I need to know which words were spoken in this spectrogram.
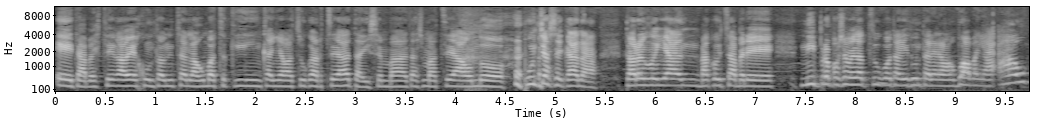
eta beste gabe junta honditzen lagun batzukin kaina batzuk hartzea, eta izen bat asmatzea ondo puntxa sekana. Eta horren goian bakoitza bere ni proposamentatzuk eta dituntan, era, "Buah, baina hau,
